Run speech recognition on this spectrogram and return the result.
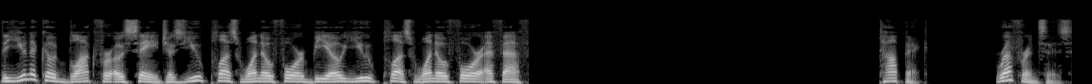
The Unicode block for Osage is U plus 104 BO U plus 104 FF References.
